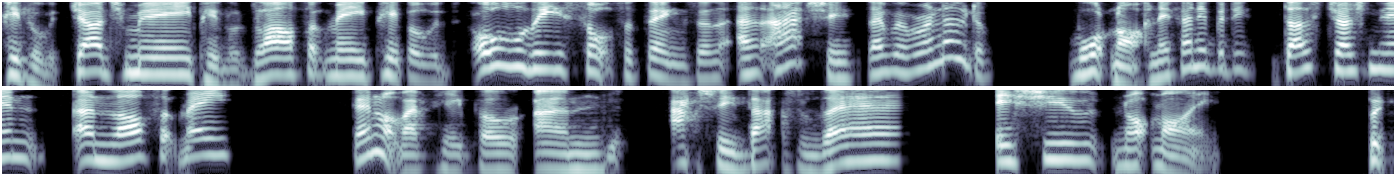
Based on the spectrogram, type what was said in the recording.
people would judge me, people would laugh at me, people would all these sorts of things, and and actually they were a load of whatnot. And if anybody does judge me and, and laugh at me, they're not my people, and actually that's their issue, not mine. But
